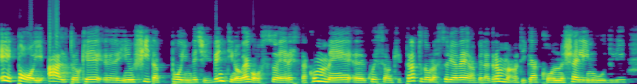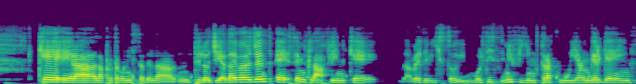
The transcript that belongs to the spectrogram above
E poi altro che eh, in uscita poi invece il 29 agosto è Resta con me, eh, questo anche tratto da una storia vera, bella drammatica, con Shailene Woodley, che era la protagonista della trilogia Divergent, e Sam Claflin, che avrete visto in moltissimi film, tra cui Hunger Games,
